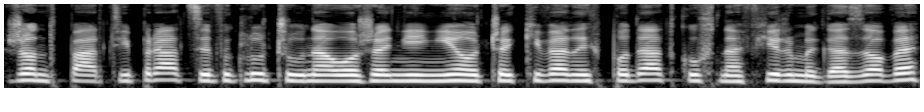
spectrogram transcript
Rząd Partii Pracy wykluczył nałożenie nieoczekiwanych podatków na firmy gazowe,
